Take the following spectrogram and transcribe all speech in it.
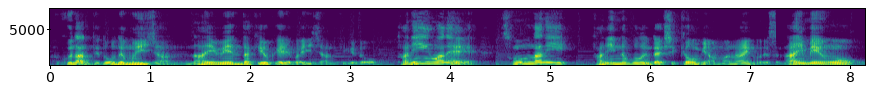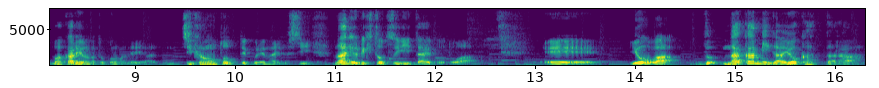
服なんてどうでもいいじゃん。内面だけ良ければいいじゃんって言うけど、他人はね、そんなに他人のことに対して興味あんまないのです。内面を分かるようなところまで時間を取ってくれないですし、何より一つ言いたいことは、えー、要は、中身が良かったら、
